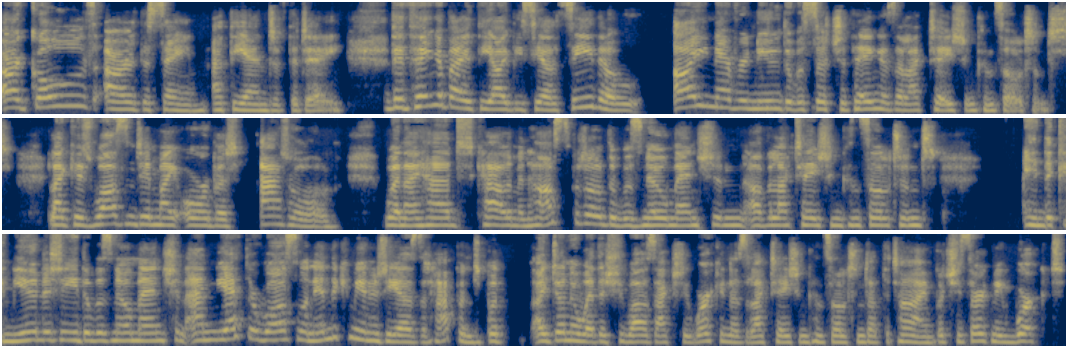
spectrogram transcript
Our goals are the same at the end of the day. The thing about the IBCLC, though, I never knew there was such a thing as a lactation consultant. Like it wasn't in my orbit at all. When I had Callum in hospital, there was no mention of a lactation consultant. In the community, there was no mention. And yet there was one in the community as it happened. But I don't know whether she was actually working as a lactation consultant at the time, but she certainly worked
